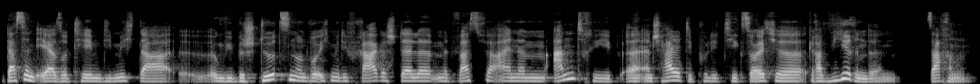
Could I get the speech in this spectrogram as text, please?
Das sind eher so Themen, die mich da äh, irgendwie bestürzen und wo ich mir die Frage stelle, mit was für einem Antrieb äh, entscheidet die Politik solche gravierenden Sachen?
